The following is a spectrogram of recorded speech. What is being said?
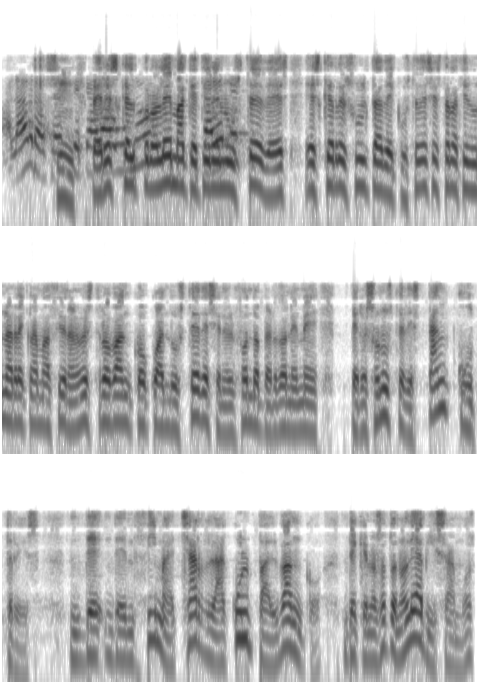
palabras. o sea, Sí, es que cada pero es que el problema que tienen que- ustedes es que resulta de que ustedes están haciendo una reclamación a nuestro banco cuando ustedes, en el fondo, perdóneme, pero son ustedes tan cutres de, de encima echar la culpa al banco de que nosotros no le avisamos,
